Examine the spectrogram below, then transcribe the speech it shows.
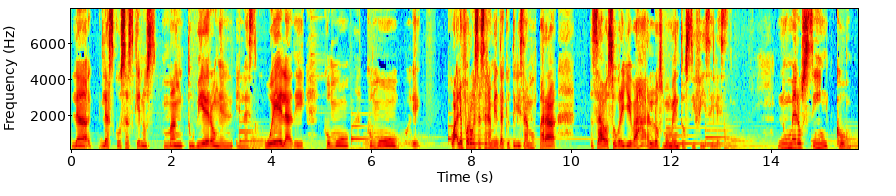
las cosas que nos mantuvieron en, la escuela, de cómo, cómo eh, cuáles fueron esas herramientas que utilizamos para sobrellevar los momentos difíciles. Número 5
